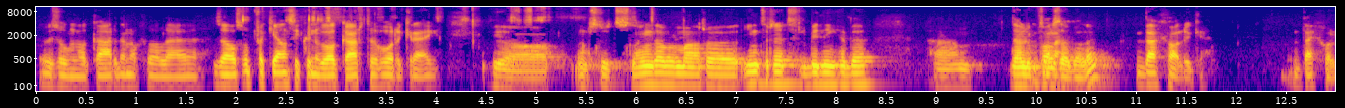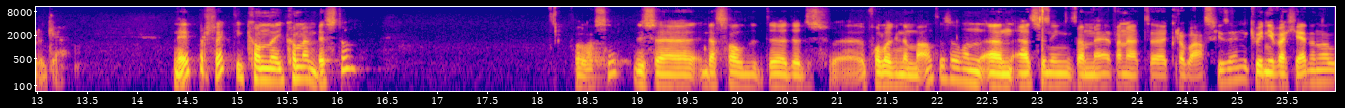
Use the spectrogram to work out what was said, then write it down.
we zullen elkaar dan nog wel... eh, zelfs op vakantie kunnen we elkaar te horen krijgen. Ja, absoluut. Zolang dat we maar eh, internetverbinding hebben, ehm dan lukt ons Voilà. dat wel, hè? Dat gaat lukken. Dat gaat lukken. Nee, perfect. Ik kan, ik kan mijn best doen. Voilà. Dus dat zal de, de, de- dus, volgende maand zal een, een uitzending van mij vanuit Kroatië zijn. Ik weet niet of jij dan al,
